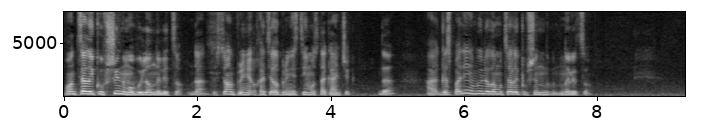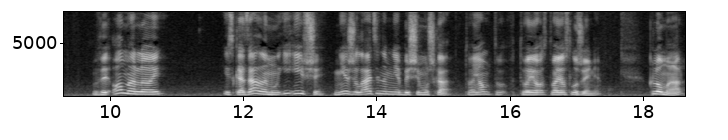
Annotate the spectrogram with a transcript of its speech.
он целый кувшин ему вылил на лицо, да, то есть он принес, хотел принести ему стаканчик, да, а господин вылил ему целый кувшин на лицо. В омерлой и сказал ему, и ивши, нежелательно мне бешимушха, твоем, твое, твое служение. Кломар,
